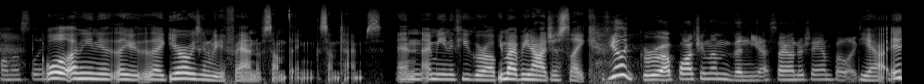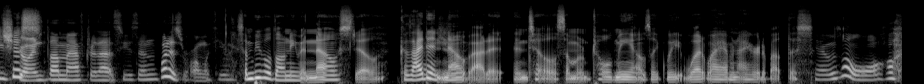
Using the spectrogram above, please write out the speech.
Honestly. Well, I mean, like, like you're always gonna be a fan of something sometimes, and I mean, if you grow up, you might be not just like if you like grew up watching them, then yes, I understand. But like, Yeah, it's just- joined them after that season. What is wrong with you? some people don't even know still because I didn't know about it until someone told me. I was like, wait, what? Why haven't I heard about this? Yeah, it was a lot.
